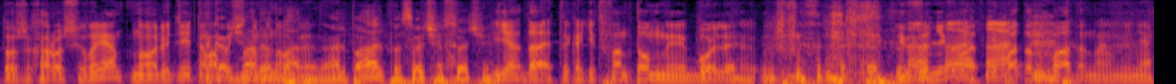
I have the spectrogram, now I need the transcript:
Тоже хороший вариант, но людей там Это обычно много. Баден-Баден, Альпа-Альпа, Сочи-Сочи. Я, да, это какие-то фантомные боли из-за нехватки Баден-Бадена у меня.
